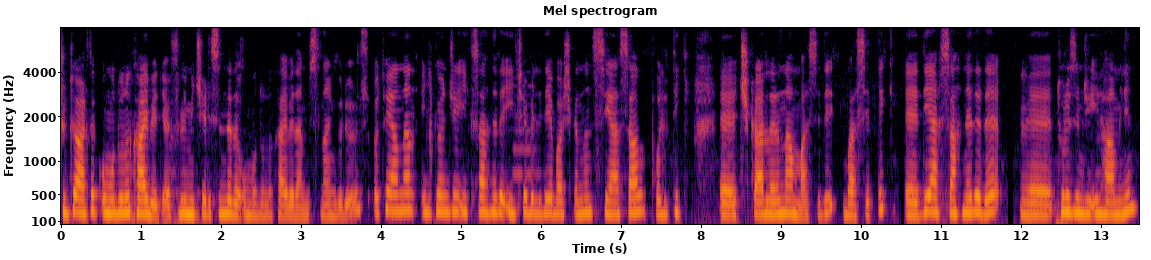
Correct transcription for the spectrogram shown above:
Çünkü artık umudunu kaybediyor. Film içerisinde de umudunu kaybeden bir Sinan görüyoruz. Öte yandan ilk önce ilk sahnede ilçe belediye başkanının siyasal, politik e, çıkarlarından bahsedi, bahsettik. E, diğer sahnede de e, turizmci İlhami'nin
